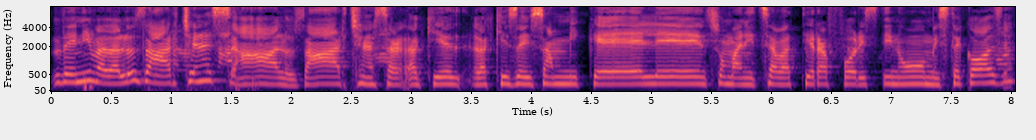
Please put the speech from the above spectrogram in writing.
veniva da Los Arcenes, ah, Los Arcenes, la chiesa, la chiesa di San Michele, insomma iniziava a tirare fuori sti nomi, ste cose.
